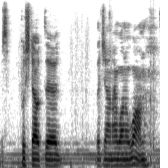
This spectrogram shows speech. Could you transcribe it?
just pushed out the vagina 101.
